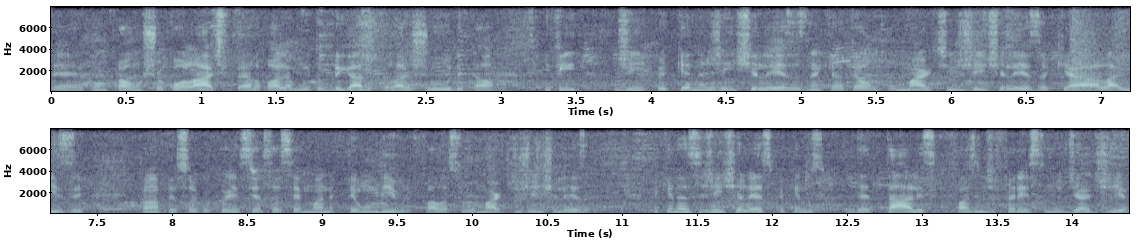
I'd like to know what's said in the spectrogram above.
é, comprar um chocolate para ela, olha, muito obrigado pela ajuda e tal. Enfim, pequenas gentilezas, né, que até o marketing de gentileza, que é a Laís, que é uma pessoa que eu conheci essa semana, que tem um livro que fala sobre marketing de gentileza. Pequenas gentilezas, pequenos detalhes que fazem diferença no dia a dia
